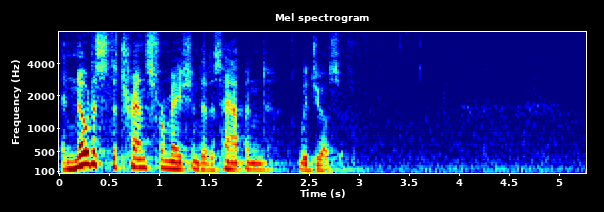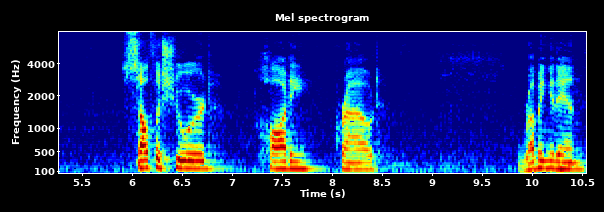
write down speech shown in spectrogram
And notice the transformation that has happened with Joseph. Self assured, haughty, proud, rubbing it in,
